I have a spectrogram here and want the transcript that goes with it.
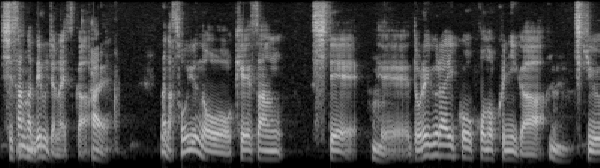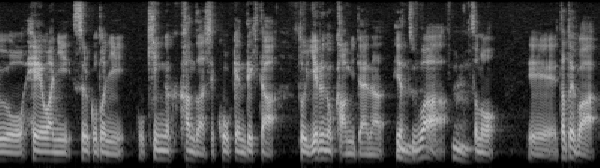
試算が出るじゃないですか。はい。なんかそういうのを計算して、うん。えーどれぐらいこうこの国がうん。地球を平和にすることにこう金額換算して貢献できたと言えるのかみたいなやつは、うん。うん。その、えー例えば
